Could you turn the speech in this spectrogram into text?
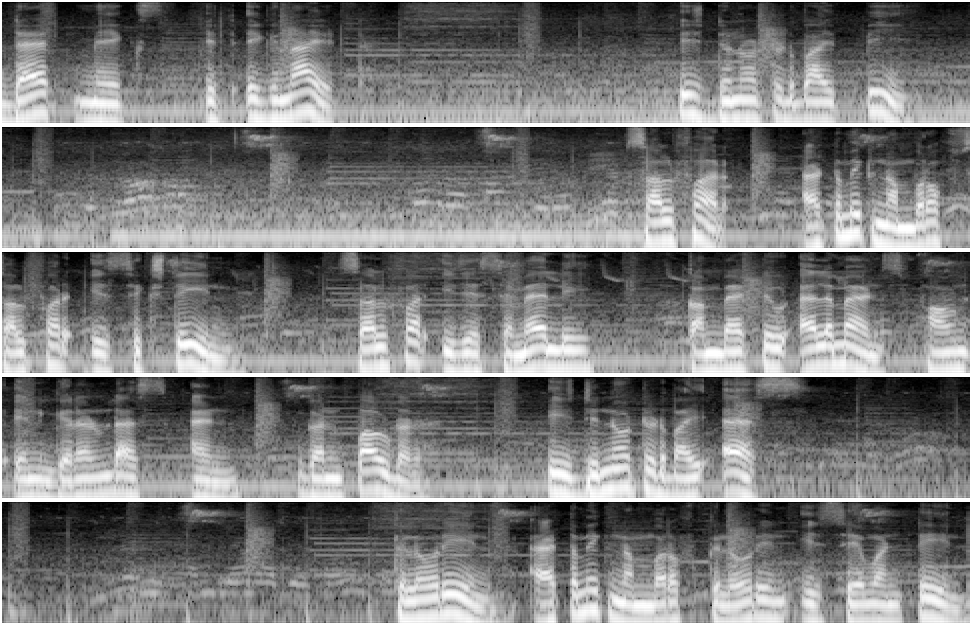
that makes it ignite is denoted by P. Sulfur. Atomic number of sulfur is 16. Sulfur is a semi combative element found in grenades and gunpowder is denoted by S. Chlorine. Atomic number of chlorine is 17.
